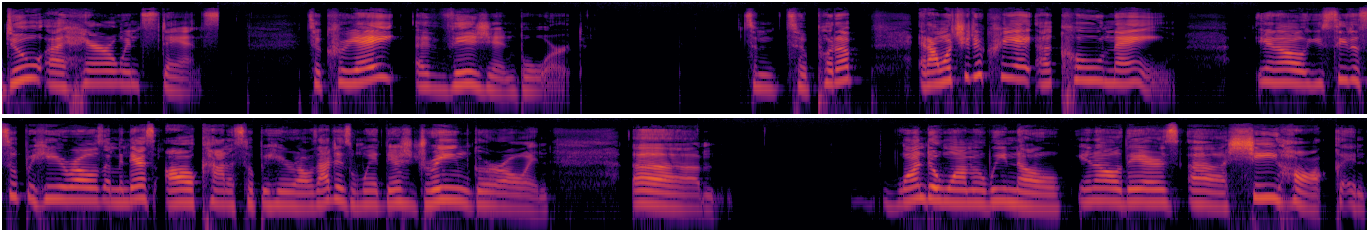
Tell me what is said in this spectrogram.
do a heroine stance, to create a vision board, to, to put up, and I want you to create a cool name you know, you see the superheroes. I mean, there's all kind of superheroes. I just went. There's Dream Girl and um, Wonder Woman. We know. You know, there's uh, She Hulk, and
